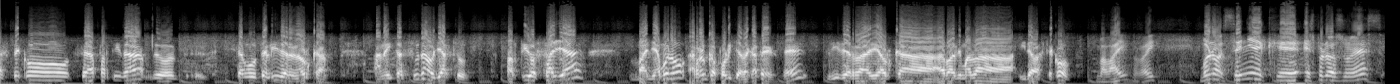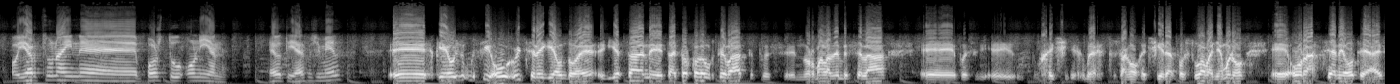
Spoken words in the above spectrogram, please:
azteko zea partida, izango dute lideren aurka. Anaitasuna oiartzun. Partido zaila, baina, bueno, arronka politia dakate, eh? Liderra aurka abadimada irabazteko. Ba bai, ba bai. Bueno, zeinek eh, espero duzunez, oi hartu nahin eh, postu honian. Egotia, eh, Jose Miguel? Eh, eske utzi uitzen egia ondo, eh. Egia zan eta etorko da urte bat, pues eh, normala den bezala, eh, pues eh, zango jetxiera postua, baina bueno, eh, hor atzean egotea, ez?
